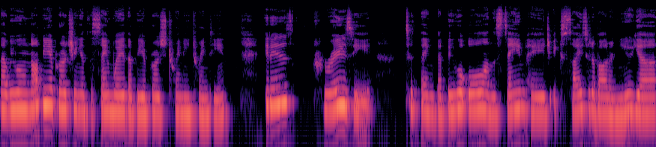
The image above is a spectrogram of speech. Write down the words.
that we will not be approaching it the same way that we approached 2020. It is crazy to think that we were all on the same page, excited about a new year,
